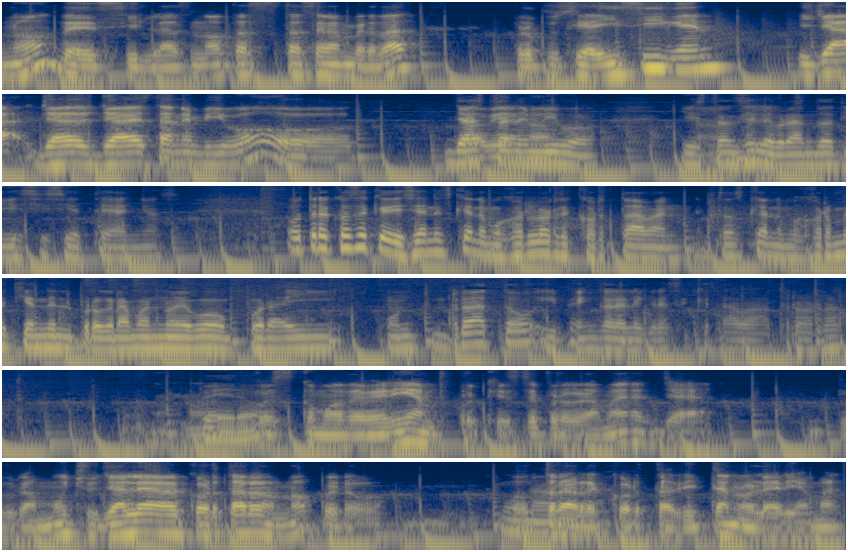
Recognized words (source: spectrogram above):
¿no? De si las notas estas eran verdad. Pero pues si ahí siguen y ya, ya, ya están en vivo o Ya están en vivo y Ah, están mira. celebrando 17 años. Otra cosa que decían es que a lo mejor lo recortaban. Entonces que a lo mejor metían el programa nuevo por ahí un rato y Venga la Alegría se quedaba otro rato. Pero- Pues como deberían, porque este programa ya dura mucho. Ya le cortaron, ¿no? Pero Una otra recortadita no le haría mal.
